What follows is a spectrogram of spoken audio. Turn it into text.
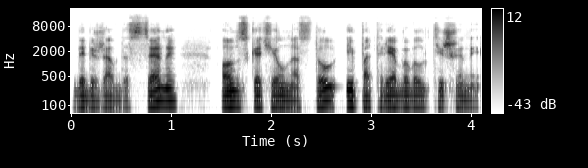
Добежав до сцены, он вскочил на стул и потребовал тишины.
